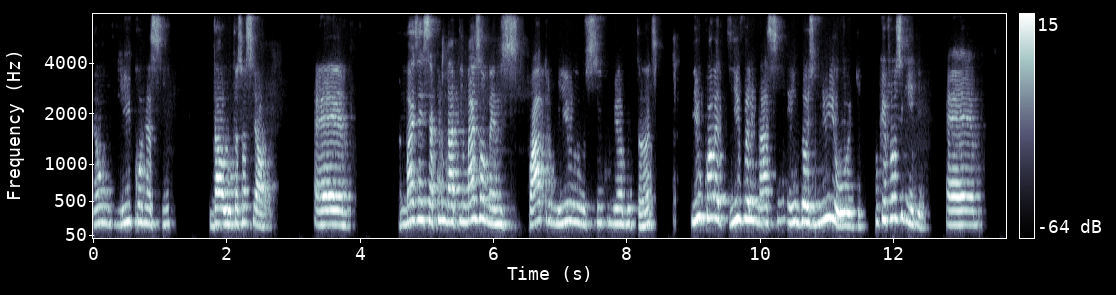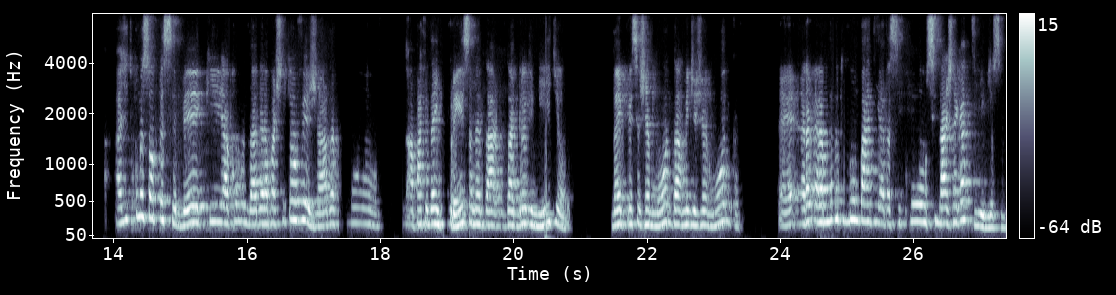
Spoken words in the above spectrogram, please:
é um ícone, assim, da luta social. É, mas essa comunidade tem mais ou menos 4 mil, 5 mil habitantes, e o coletivo ele nasce em 2008, porque foi o seguinte, é, a gente começou a perceber que a comunidade era bastante alvejada com, a partir da imprensa, né, da, da grande mídia, da imprensa hegemônica, da mídia hegemônica, é, era, era, muito bombardeada assim, com sinais negativos. Assim.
